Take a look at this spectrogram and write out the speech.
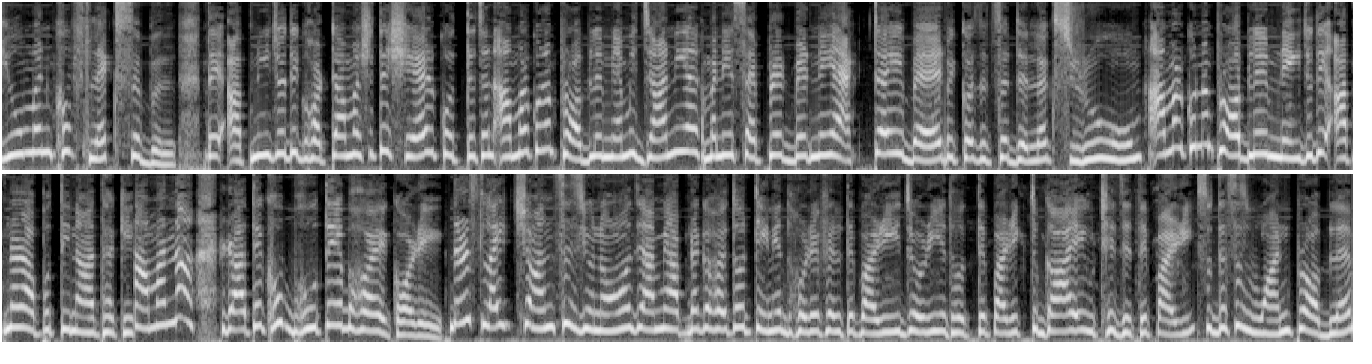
হিউম্যান খুব ফ্লেক্সিবল তাই আপনি যদি ঘরটা আমার সাথে শেয়ার করতে চান আমার কোনো প্রবলেম নেই। আমি জানি মানে সেপারেট বেড নেই একটাই bed because it's a deluxe room আমার কোনো প্রবলেম নেই যদি আপনার আপত্তি না থাকে। আমার না রাতে খুব ভূতে ভয় করে। There slight chances you know যে আমি আপনাকে হয়তো টেনে ধরে ফেলতে পারি জড়িয়ে ধরতে পারি একটু গায়ে উঠে যেতে পারি। So this is one problem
